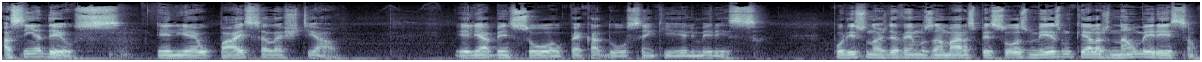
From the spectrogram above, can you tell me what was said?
Assim é Deus, Ele é o Pai Celestial. Ele abençoa o pecador sem que ele mereça. Por isso nós devemos amar as pessoas mesmo que elas não mereçam.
